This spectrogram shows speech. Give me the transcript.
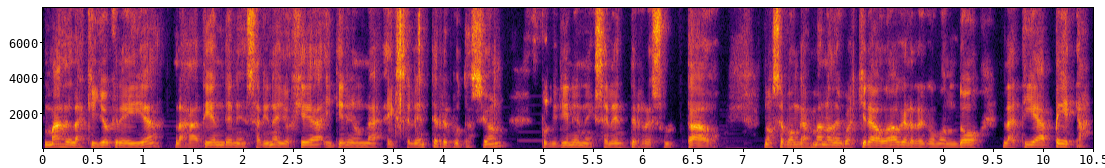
más de las que yo creía las atienden en Salina y Ojea y tienen una excelente reputación porque tienen excelentes resultados. No se ponga en manos de cualquier abogado que le recomendó la tía Peta,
